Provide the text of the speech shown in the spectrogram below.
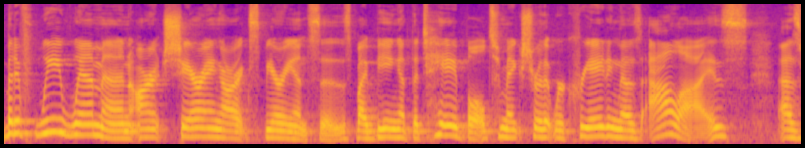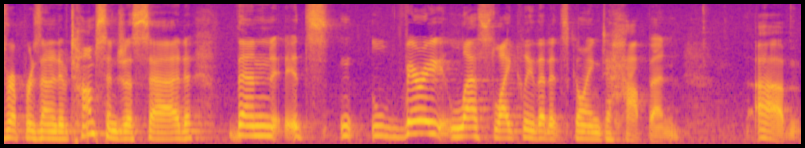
But if we women aren't sharing our experiences by being at the table to make sure that we're creating those allies, as Representative Thompson just said, then it's very less likely that it's going to happen. Um,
